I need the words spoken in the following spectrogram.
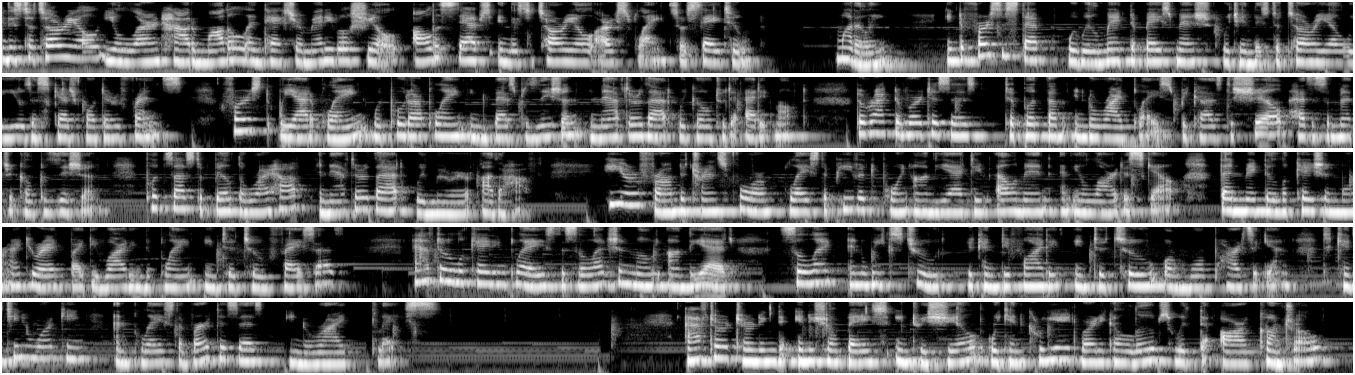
In this tutorial, you'll learn how to model and texture medieval shield. All the steps in this tutorial are explained, so stay tuned. Modeling. In the first step, we will make the base mesh, which in this tutorial we use a sketch for the reference. First, we add a plane, we put our plane in the best position, and after that we go to the edit mode. Direct the vertices to put them in the right place because the shield has a symmetrical position. Puts us to build the right half and after that we mirror other half. Here from the transform, place the pivot point on the active element and enlarge the scale. Then make the location more accurate by dividing the plane into two faces. After locating place the selection mode on the edge, Select and we extrude, you can divide it into two or more parts again to continue working and place the vertices in the right place. After turning the initial base into a shield, we can create vertical loops with the R control.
